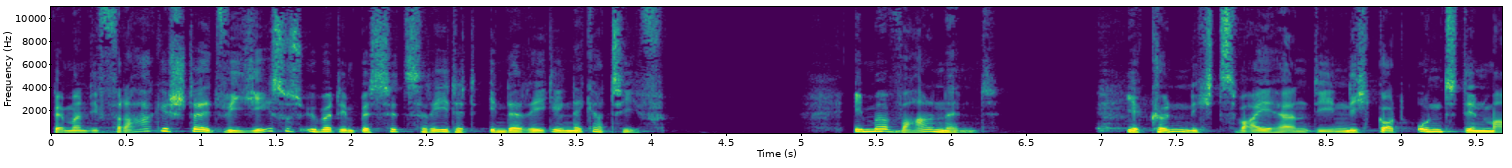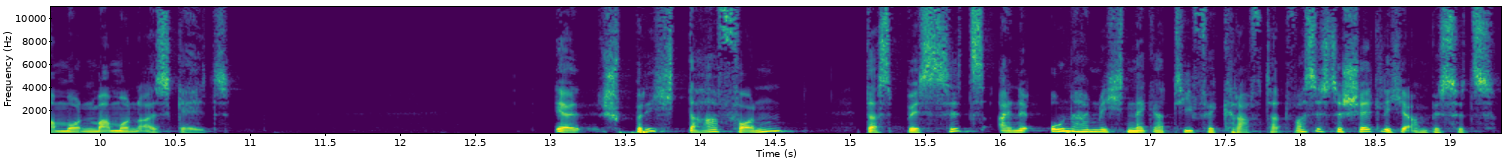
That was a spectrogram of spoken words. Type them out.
Wenn man die Frage stellt, wie Jesus über den Besitz redet, in der Regel negativ. Immer warnend. Ihr könnt nicht zwei Herren dienen, nicht Gott und den Mammon, Mammon als Geld. Er spricht davon, dass Besitz eine unheimlich negative Kraft hat. Was ist das Schädliche am Besitz?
